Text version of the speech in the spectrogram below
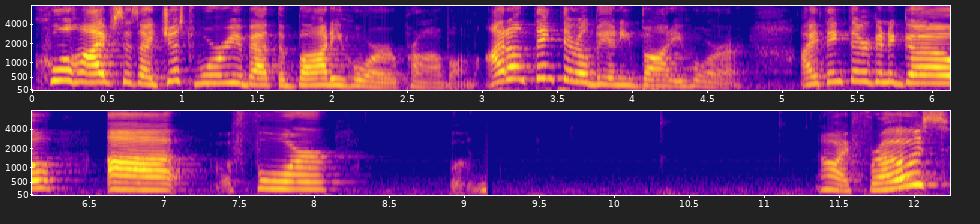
Cool Hive says, I just worry about the body horror problem. I don't think there will be any body horror. I think they're going to go uh, for. Oh, I froze?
